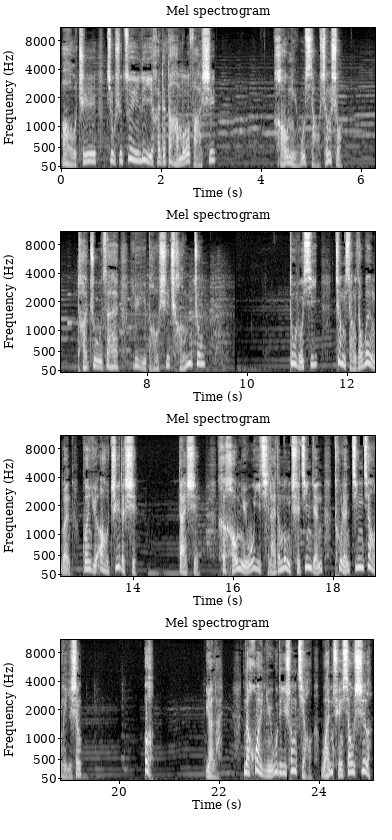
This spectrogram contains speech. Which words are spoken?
奥之就是最厉害的大魔法师。好女巫小声说：“他住在绿宝石城中。”多罗西正想要问问关于奥之的事。但是，和好女巫一起来的梦赤金人突然惊叫了一声：“哦！”原来那坏女巫的一双脚完全消失了，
